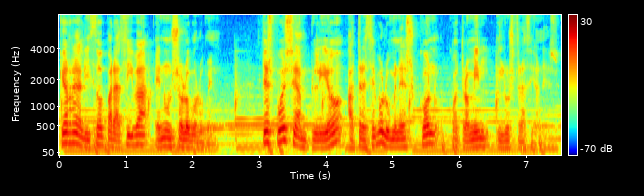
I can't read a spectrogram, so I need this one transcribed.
que realizó para CIBA en un solo volumen. Después se amplió a 13 volúmenes con 4.000 ilustraciones.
